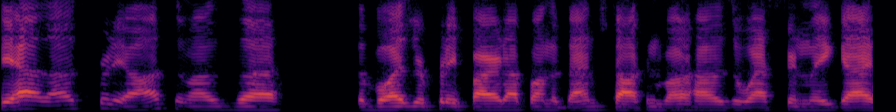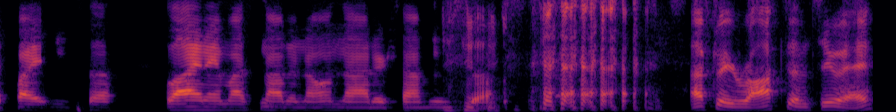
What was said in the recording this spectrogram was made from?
Yeah, that was pretty awesome. I was uh the boys were pretty fired up on the bench talking about how I was a Western League guy fighting. So Laine must not have known that or something. So After he rocked him too, eh?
